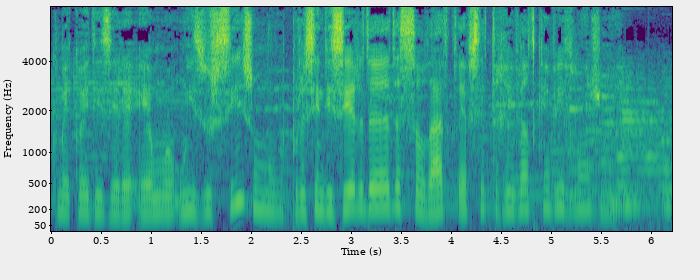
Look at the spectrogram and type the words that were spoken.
Como é que eu ia dizer? É, é um exorcismo, por assim dizer, da, da saudade que deve ser terrível de quem vive longe, não é?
